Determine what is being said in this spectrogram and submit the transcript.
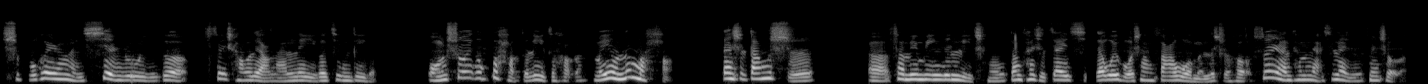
是不会让你陷入一个非常两难的一个境地的。我们说一个不好的例子好了，没有那么好，但是当时，呃，范冰冰跟李晨刚开始在一起，在微博上发我们的时候，虽然他们俩现在已经分手了，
